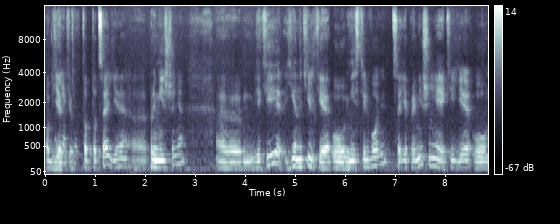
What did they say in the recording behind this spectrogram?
об'єктів. Тобто це є приміщення, які є не тільки у місті Львові, це є приміщення, які є у е,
